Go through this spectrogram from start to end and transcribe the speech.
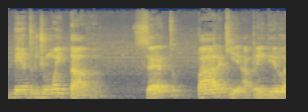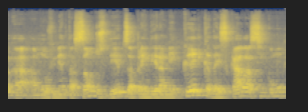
dentro de uma oitava, certo? Para que aprender a, a movimentação dos dedos, aprender a mecânica da escala, assim como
